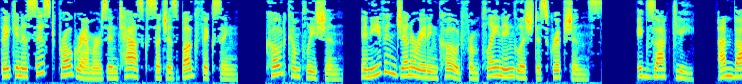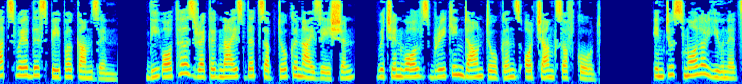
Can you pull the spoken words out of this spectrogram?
they can assist programmers in tasks such as bug fixing, code completion, and even generating code from plain English descriptions. Exactly. And that's where this paper comes in. The authors recognized that subtokenization, which involves breaking down tokens or chunks of code into smaller units,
